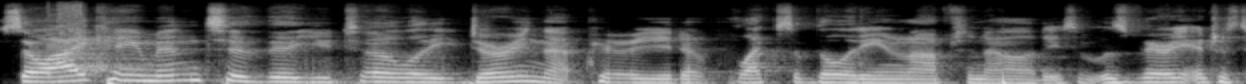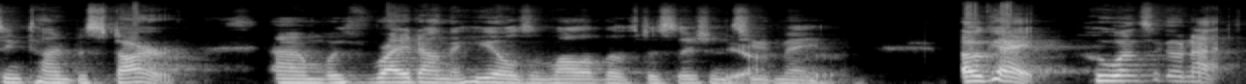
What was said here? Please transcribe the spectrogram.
So I came into the utility during that period of flexibility and optionality. So it was a very interesting time to start. Um, was right on the heels of all of those decisions Yeah. you'd made. Okay, who wants to go next?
